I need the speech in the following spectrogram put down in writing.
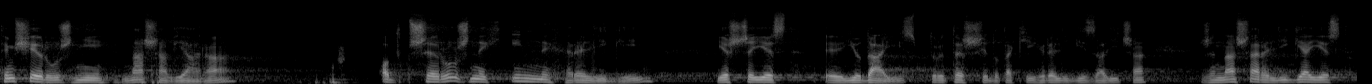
tym się różni nasza wiara od przeróżnych innych religii. Jeszcze jest y, judaizm, który też się do takich religii zalicza, że nasza religia jest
